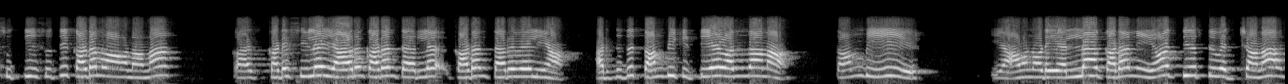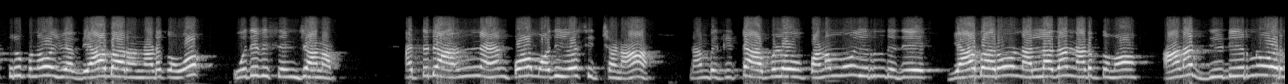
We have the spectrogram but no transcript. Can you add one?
சுத்தி சுத்தி கடன் வாங்கினானா க- கடைசியில யாரும் கடன் தரல கடன் தரவே இல்லையா? அடுத்தது தம்பி கிட்டயே வந்தானா? தம்பி அவனோட எல்லா கடனையும் தீர்த்து வச்சானா? திருப்பணும் வியாபாரம் நடக்கவும் உதவி செஞ்சானாம். அடுத்தது அண்ணன் போகும்போது யோசிச்சானா நம்ம கிட்ட அவ்வளவு பணமும் இருந்தது வியாபாரம் நல்லா தான் நடத்தணும் ஆனா திடீர்னு ஒரு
